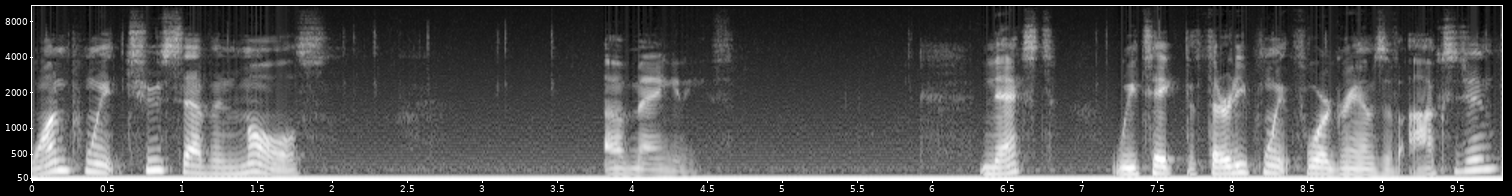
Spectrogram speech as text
1.27 moles of manganese. Next, we take the 30.4 grams of oxygen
